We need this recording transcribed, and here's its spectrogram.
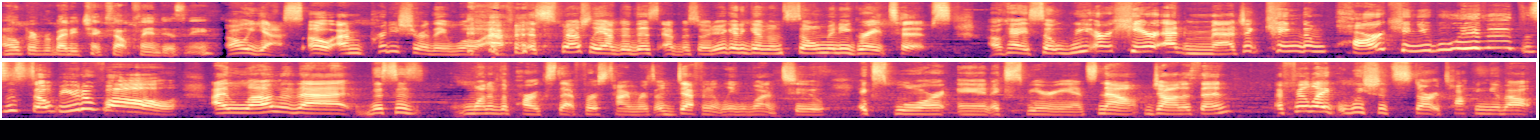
I hope everybody checks out Plan Disney. Oh, yes. Oh, I'm pretty sure they will, after, especially after this episode. You're going to give them so many great tips. Okay, so we are here at Magic Kingdom Park. Can you believe it? This is so beautiful. I love that this is one of the parks that first timers are definitely want to explore and experience. Now, Jonathan, I feel like we should start talking about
